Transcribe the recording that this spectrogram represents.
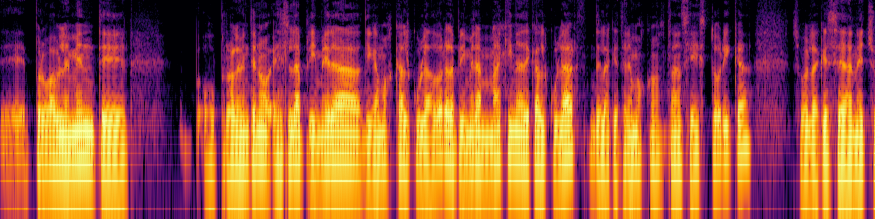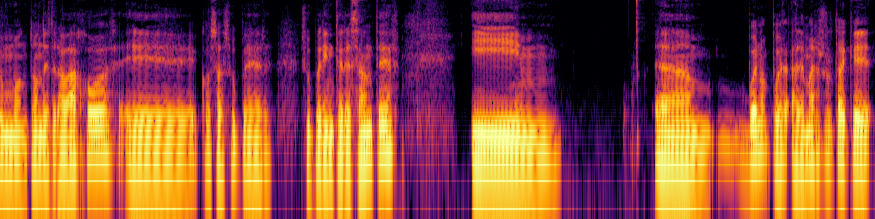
eh, probablemente, o probablemente no, es la primera, digamos, calculadora, la primera máquina de calcular de la que tenemos constancia histórica, sobre la que se han hecho un montón de trabajos, eh, cosas súper súper interesantes. Y bueno, pues además resulta que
